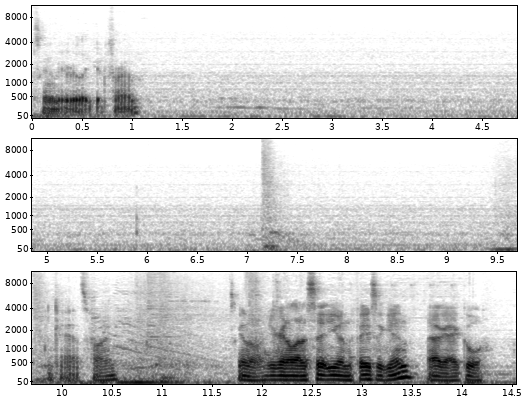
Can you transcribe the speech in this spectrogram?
It's gonna be really good for him. Okay, that's fine. It's gonna you're gonna let us hit you in the face again? Okay, cool.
